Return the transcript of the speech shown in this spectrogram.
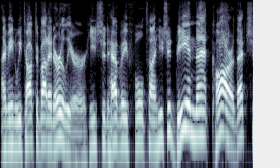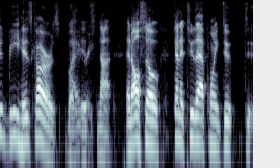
I mean, we talked about it earlier. He should have a full time. He should be in that car. That should be his cars, but it's not. And also, kind of to that point, do, do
